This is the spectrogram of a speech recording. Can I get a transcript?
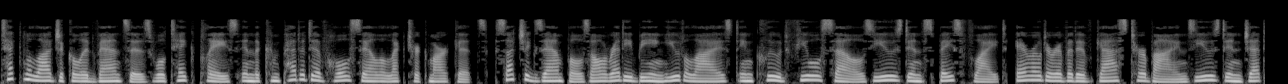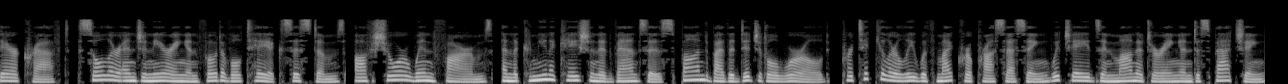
Technological advances will take place in the competitive wholesale electric markets. Such examples already being utilized include fuel cells used in spaceflight, aeroderivative gas turbines used in jet aircraft, solar engineering and photovoltaic systems, offshore wind farms, and the communication advances spawned by the digital world, particularly with microprocessing which aids in monitoring and dispatching.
